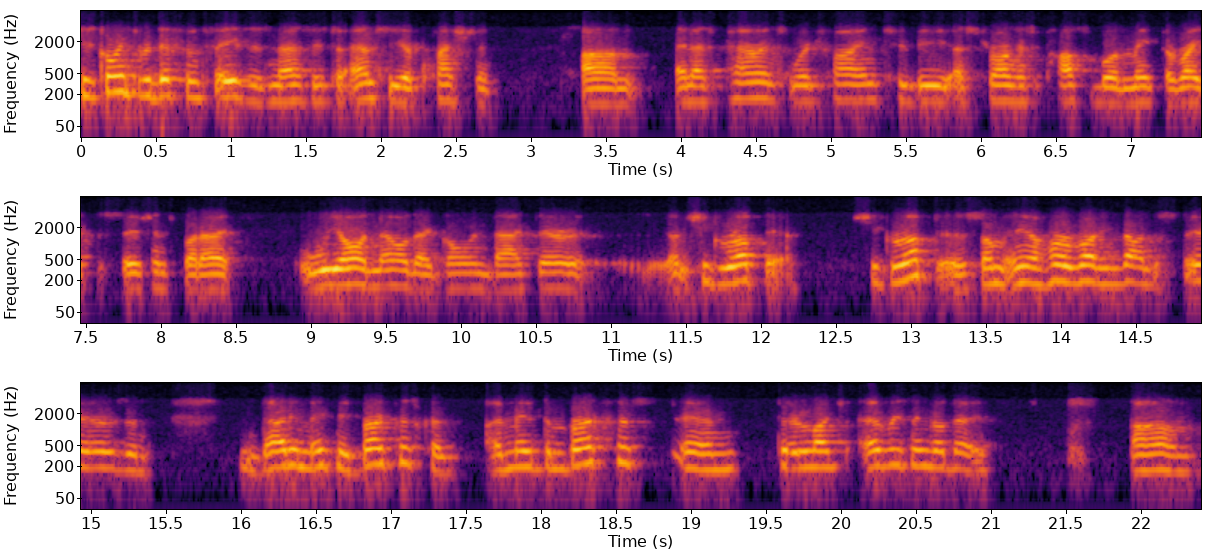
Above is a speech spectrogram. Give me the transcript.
she's going through different phases, Nancy. To answer your question, um, and as parents, we're trying to be as strong as possible and make the right decisions. But I, we all know that going back there, she grew up there. She grew up there. Some, you know, her running down the stairs and Daddy made me breakfast because I made them breakfast and their lunch every single day. Um,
